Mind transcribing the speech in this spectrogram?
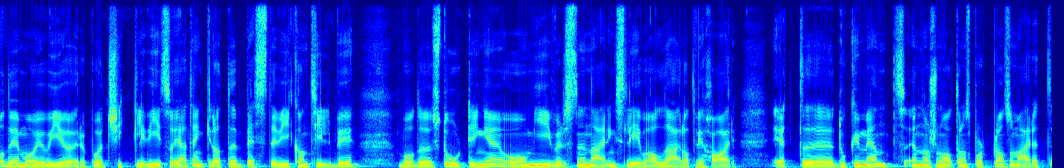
og det må jo vi gjøre på et skikkelig vis. Og jeg tenker at Det beste vi kan tilby både Stortinget og omgivelsene, næringsliv, alle, er at vi har et eh, dokument, en nasjonal transportplan, som er et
